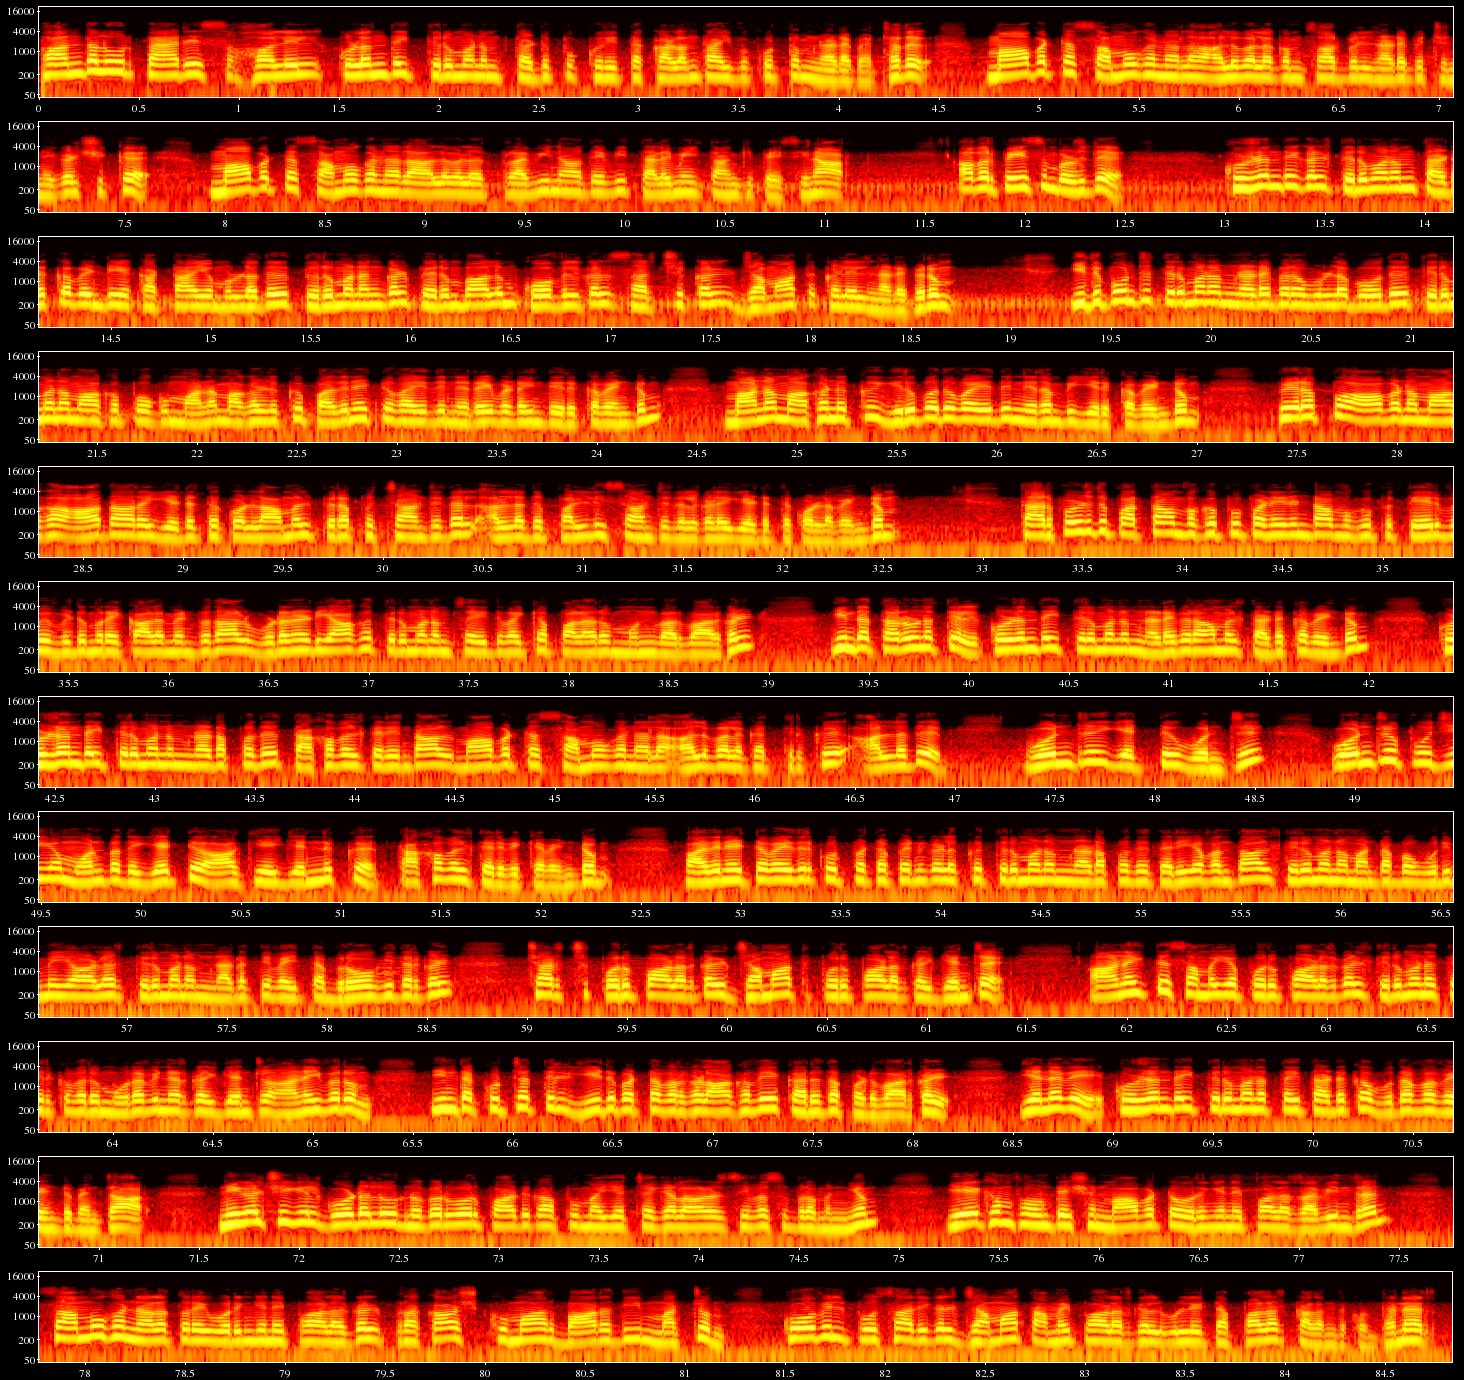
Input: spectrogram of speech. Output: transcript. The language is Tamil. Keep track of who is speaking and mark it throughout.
Speaker 1: பந்தலூர் பாரிஸ் ஹாலில் குழந்தை திருமணம் தடுப்பு குறித்த கலந்தாய்வு கூட்டம் நடைபெற்றது. மாவட்ட சமூக நல அலுவலகம் சார்பில் நடைபெற்ற நிகழ்ச்சிக்கு மாவட்ட சமூக நல அலுவலர் பிரவீணாதேவி தலைமை தாங்கி பேசினார். அவர் பேசும்பொழுது குழந்தைகள் திருமணம் தடுக்க வேண்டிய கட்டாயம் உள்ளது. திருமணங்கள் பெரும்பாலும் கோவில்கள் சர்ச்சுக்கள் ஜமாத்துகளில் நடைபெறும். இதுபோன்று திருமணம் நடைபெற உள்ள போது திருமணமாக போகும் மணமகளுக்கு பதினெட்டு வயது நிறைவடைந்து இருக்க வேண்டும். மணமகனுக்கு இருபது வயது நிரம்பி இருக்க வேண்டும். பிறப்பு ஆவணமாக ஆதாரை எடுத்துக்கொள்ளாமல் பிறப்புச் சான்றிதழ் அல்லது பள்ளி சான்றிதழ்களை எடுத்துக்கொள்ள வேண்டும். தற்பொழுது பத்தாம் வகுப்பு பன்னிரெண்டாம் வகுப்பு தேர்வு விடுமுறை காலம் என்பதால் உடனடியாக திருமணம் செய்து வைக்க பலரும் முன் வருவார்கள். இந்த தருணத்தில் குழந்தை திருமணம் நடைபெறாமல் தடுக்க வேண்டும். குழந்தை திருமணம் நடப்பது தகவல் தெரிந்தால் மாவட்ட சமூக நல அலுவலகத்திற்கு அல்லது ஒன்று எட்டு ஒன்று ஒன்று பூஜ்ஜியம் ஒன்பது எட்டு ஆகிய எண்ணுக்கு தகவல் தெரிவிக்க வேண்டும். பதினெட்டு வயதிற்கு உட்பட்ட பெண்களுக்கு திருமணம் நடப்பது தெரியவந்தால் திருமண மண்டப உரிமையாளர் திருமணம் நடத்தி வைத்த புரோகிதர்கள் சர்ச் பொறுப்பாளர்கள் ஜமாத் பொறுப்பாளர்கள் என்று அனைத்து சமய பொறுப்பாளர்கள் திருமணத்திற்கு வரும் உறவினர்கள் என்று அனைவரும் இந்த குற்றத்தில் ஈடுபட்டவர்களாகவே கருதப்படுவார்கள். எனவே குழந்தை திருமணத்தை தடுக்க உதவ வேண்டும் என்றார் நிகழ்ச்சியில் கூடலூர் நுகர்வோர் பாதுகாப்பு மைய செயலாளர் சிவசுப்பிரமணியம் ஏகம் ஃபவுண்டேஷன் மாவட்ட ஒருங்கிணைப்பாளர் ரவீந்திரன் சமூக நலத்துறை ஒருங்கிணைப்பாளர்கள் பிரகாஷ் குமார் பாரதி மற்றும் கோவில் பூசாரிகள் ஜமாத் அமைப்பாளர்கள் உள்ளிட்ட பலர் கலந்து கொண்டனர்.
